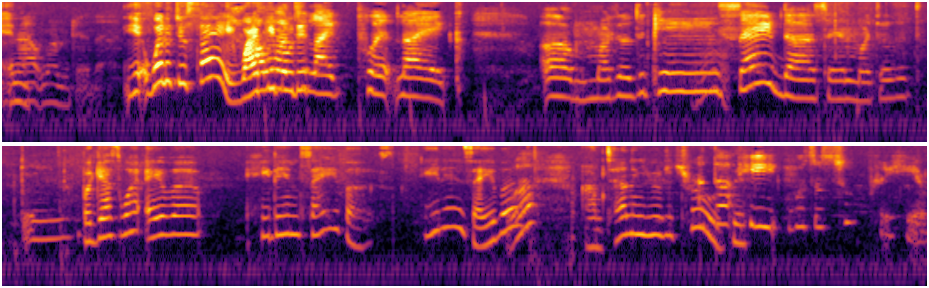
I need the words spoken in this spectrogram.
I and not want to do that. yeah. What did you say? White I people did. to like put like um Martin Luther King saved us and Martin Luther King. But guess what, Ava? He didn't save us. He didn't save us. What? I'm telling you the I truth. thought he was a superhero.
